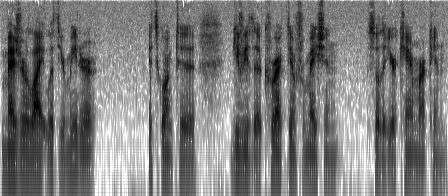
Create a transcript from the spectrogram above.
measure light with your meter, it's going to give you the correct information so that your camera can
